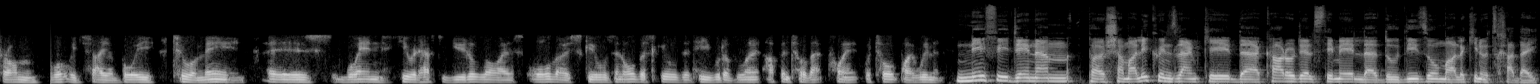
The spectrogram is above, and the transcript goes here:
from what we'd say a boy to a man, is when he would have to utilize all those skills and all the skills that he would have learnt up until that point were taught by women. نیفی دینم په شمالي کوینزلند کې د کارودل سیمه له دودیزو مالکینو څخه دی.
